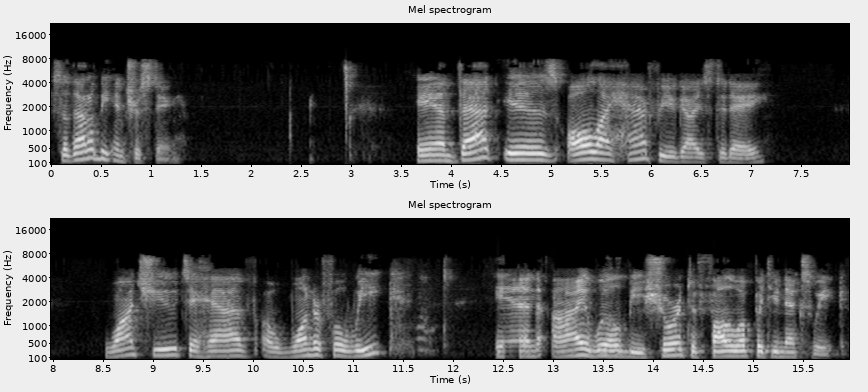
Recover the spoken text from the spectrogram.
So that'll be interesting. And that is all I have for you guys today. Want you to have a wonderful week, and I will be sure to follow up with you next week.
